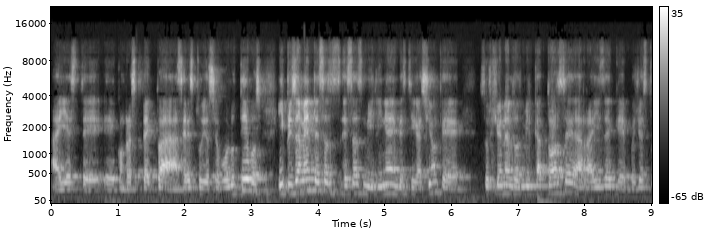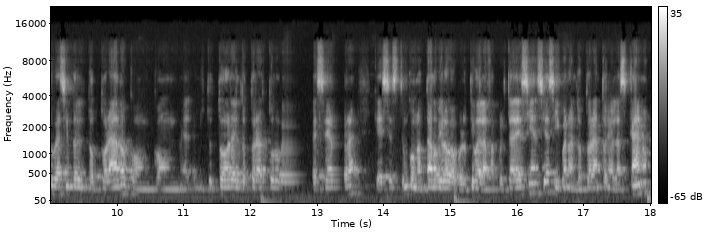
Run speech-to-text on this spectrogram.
ahí este, eh, con respecto a hacer estudios evolutivos. Y precisamente esa es, mi línea de investigación que surgió en el 2014 a raíz de que pues, yo estuve haciendo el doctorado con, con mi tutor, el doctor Arturo Becerra, que es este, un connotado biólogo evolutivo de la Facultad de Ciencias, y bueno, el doctor Antonio Lascano,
